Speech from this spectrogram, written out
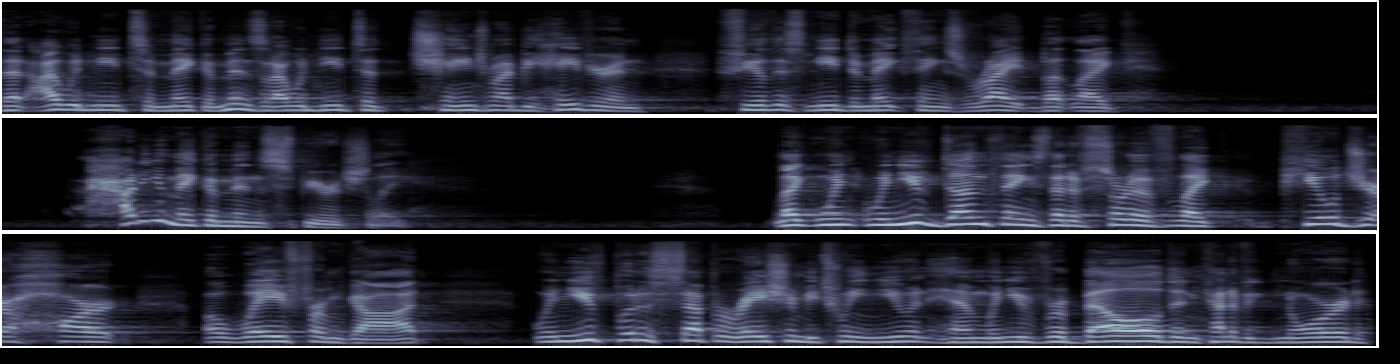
that I would need to make amends, that I would need to change my behavior and feel this need to make things right. But like, how do you make amends spiritually? Like when, when you've done things that have sort of like peeled your heart away from God, when you've put a separation between you and him, when you've rebelled and kind of ignored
